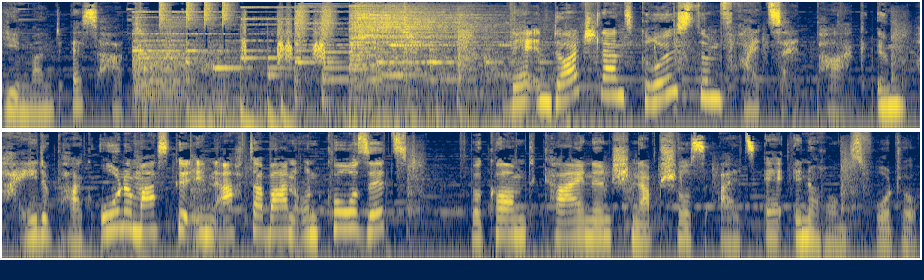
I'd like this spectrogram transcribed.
jemand es hat. Wer in Deutschlands größtem Freizeitpark im Heidepark ohne Maske in Achterbahn und Co. sitzt, bekommt keinen Schnappschuss als Erinnerungsfoto.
